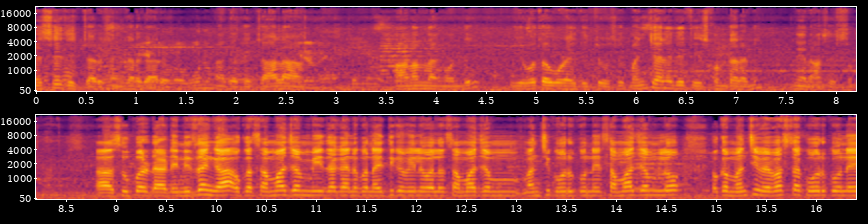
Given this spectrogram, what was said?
మెసేజ్ ఇచ్చారు శంకర్ గారు. నాకైతే చాలా ఆనందంగా ఉంది. యువత కూడా ఇది చూసి మంచి అనేది తీసుకుంటారని నేను ఆశిస్తున్నాను. Super daddy. నిజంగా ఒక సమాజం మీద కానీ ఒక నైతిక విలువలు సమాజం మంచి కోరుకునే సమాజంలో ఒక మంచి వ్యవస్థ కోరుకునే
